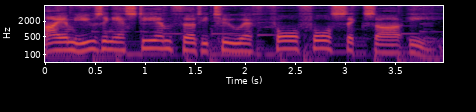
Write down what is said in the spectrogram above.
I am using STM32F446RE.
